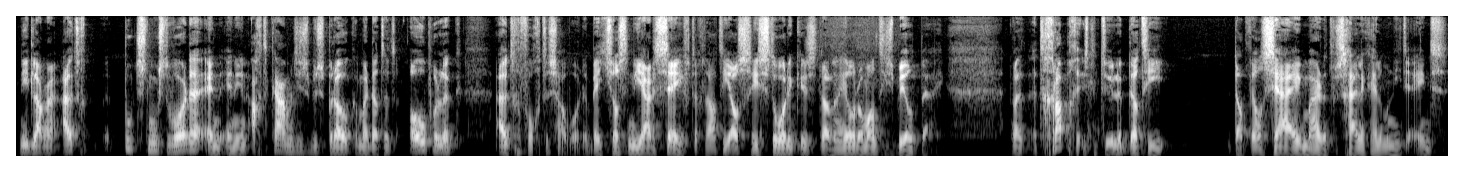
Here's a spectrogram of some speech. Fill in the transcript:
niet langer uitgepoetst moest worden en, en in achterkamertjes besproken, maar dat het openlijk uitgevochten zou worden. Een beetje zoals in de jaren zeventig. Daar had hij als historicus dan een heel romantisch beeld bij. Maar het grappige is natuurlijk dat hij dat wel zei, maar dat waarschijnlijk helemaal niet eens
